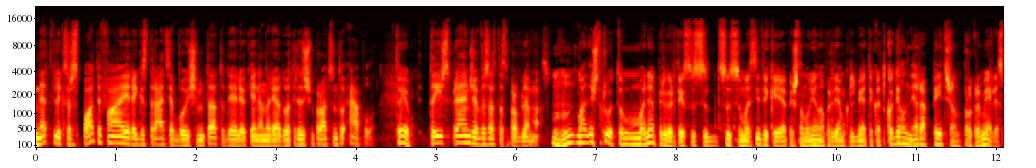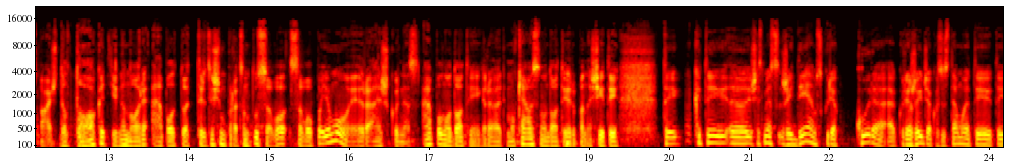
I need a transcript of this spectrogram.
Netflix ir Spotify registracija buvo išimta todėl, jog jie nenorėjo duoti 30 procentų Apple. Taip. Tai išsprendžia visas tas problemas. Mhm. Man iš tikrųjų, tu mane privertai susi, susimastyti, kai apie šitą naujieną pradėjom kalbėti, kad kodėl nėra Patreon programėlės, pavyzdžiui, dėl to, kad jie nenori Apple duoti 30 procentų savo, savo pajamų. Ir aišku, nes Apple naudotojai yra mokiausi naudotojai ir panašiai. Tai, tai, tai e, iš esmės žaidėjams, kurie kuria, kurie žaidžia ekosistemoje, tai, tai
